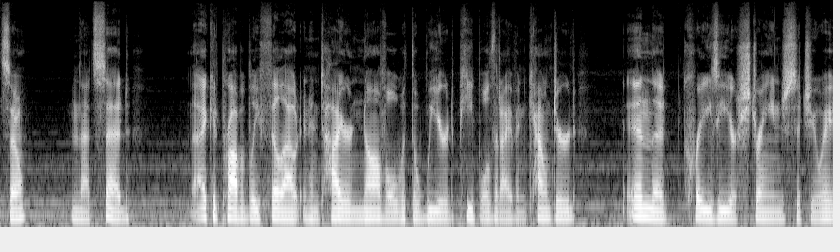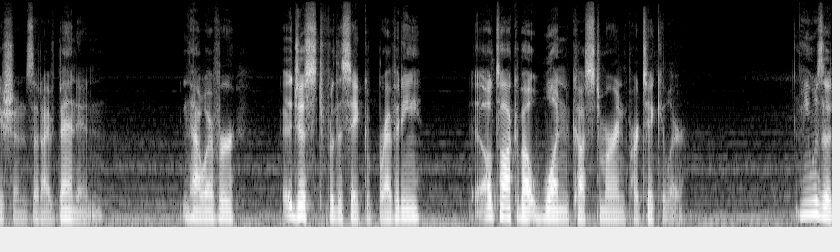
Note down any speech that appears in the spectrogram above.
So, and that said, I could probably fill out an entire novel with the weird people that I've encountered and the crazy or strange situations that I've been in. However, just for the sake of brevity, I'll talk about one customer in particular. He was a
